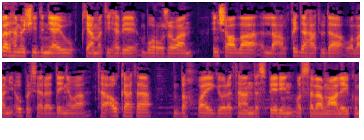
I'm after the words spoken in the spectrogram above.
بەرهەمەشی دنیای و قیامەتی هەبێ بۆ ڕۆژەوان؟ ئینشاءله لە عڵلقی داهاتوودا وەڵامی ئەو پرسیارە دەینەوە تا ئەو کاتە بەخوای گەورەتان دەسپێرین وەسلام عیکم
